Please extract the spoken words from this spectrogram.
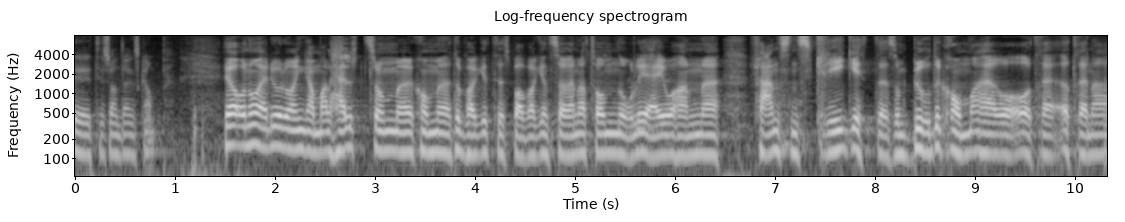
til, til søndagens. Ja, og Nå er det jo en gammel helt som eh, kommer tilbake til Sparebanken Sørena. Tom Nordli er jo han eh, fansen skriker etter, som burde komme her og, og, tre, og trene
